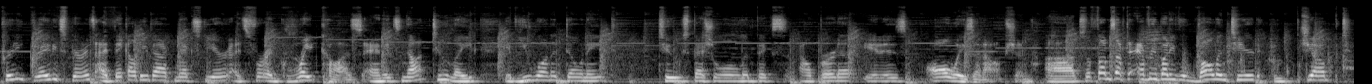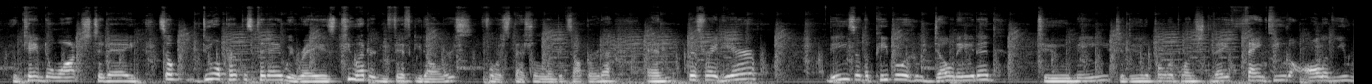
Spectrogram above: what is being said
pretty great experience. I think I'll be back next year. It's for a great cause, and it's not too late if you want to donate to Special Olympics Alberta, it is always an option. Uh, so thumbs up to everybody who volunteered, who jumped, who came to watch today. So dual purpose today, we raised $250 for Special Olympics Alberta. And this right here, these are the people who donated to me to do the polar plunge today. Thank you to all of you.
